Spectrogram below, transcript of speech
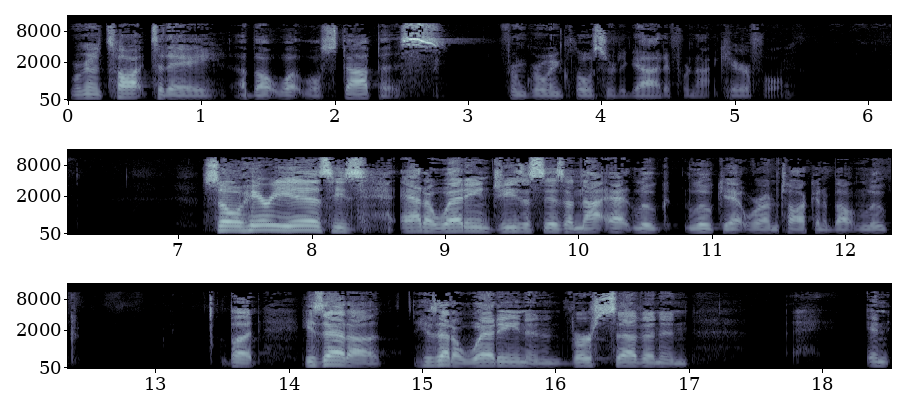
We're going to talk today about what will stop us from growing closer to God if we're not careful. So here he is. He's at a wedding. Jesus is. I'm not at Luke, Luke yet, where I'm talking about Luke, but he's at a he's at a wedding in verse seven, and and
